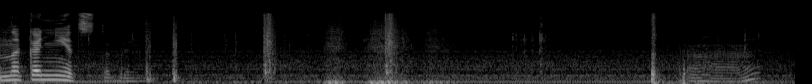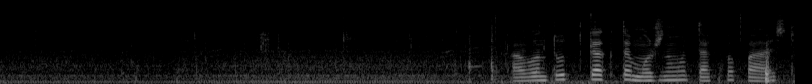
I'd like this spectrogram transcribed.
наконец-то, блин. А вон тут как-то можно вот так попасть.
